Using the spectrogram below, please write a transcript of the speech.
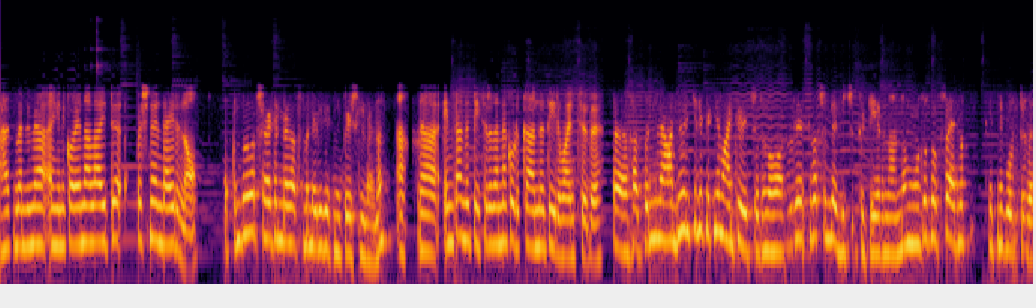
ഹസ്ബൻഡിന് അങ്ങനെ കുറെ നാളായിട്ട് പ്രശ്നം ഉണ്ടായിരുന്നോ? പത്തൊമ്പത് വർഷമായിട്ട് എന്റെ ഹസ്ബൻഡ് ഒരു കിഡ്നി പേഷ്യന്റ് ആണ്. എന്താണ് ടീച്ചർ തന്നെ കൊടുക്കാന്ന് തീരുമാനിച്ചത്? ഹസ്ബൻഡിന് ആദ്യം ഒരിക്കലും കിഡ്നി മാറ്റി വെച്ചിരുന്നു. അതൊരു എട്ട് വർഷം ലഭിച്ചു കിട്ടിയിരുന്നു. അന്ന് മൂന്ന് ദിവസമായിരുന്നു കിഡ്നി കൊടുത്തത്.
